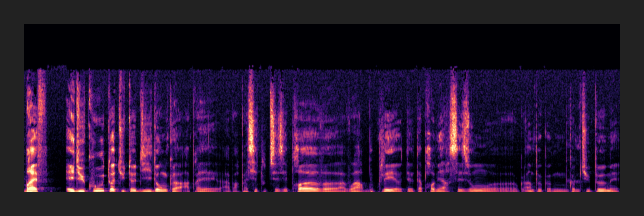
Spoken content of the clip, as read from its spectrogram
Bref. Et du coup, toi, tu te dis, donc, euh, après avoir passé toutes ces épreuves, euh, avoir bouclé euh, ta première saison un peu comme, comme tu peux, mais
